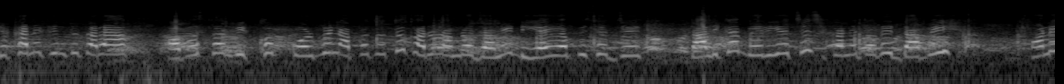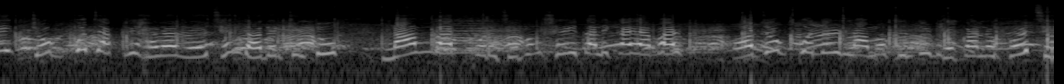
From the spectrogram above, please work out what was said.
সেখানে কিন্তু তারা অবস্থান বিক্ষোভ করবেন আপাতত কারণ আমরা জানি ডিআই অফিসের যে তালিকা বেরিয়েছে সেখানে তাদের দাবি অনেক যোগ্য চাকরিহারা রয়েছেন, তাদের কিন্তু নাম বাদ পড়েছে এবং সেই তালিকায় আবার অযোগ্যদের নামও কিন্তু ঢোকানো হয়েছে।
